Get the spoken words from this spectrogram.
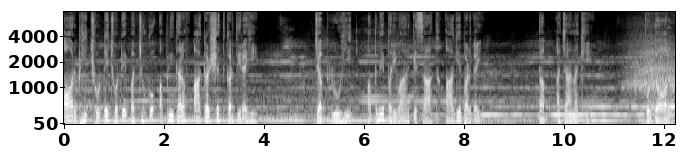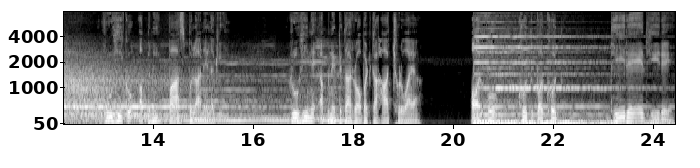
और भी छोटे छोटे बच्चों को अपनी तरफ़ आकर्षित करती रही, जब रूही अपने परिवार के साथ आगे बढ़ गई। तब अचानक ही वो डॉल रूही को अपने पास बुलाने लगी। रूही ने अपने पिता रॉबर्ट का हाथ छुड़वाया और वो खुद ब खुद धीरे धीरे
